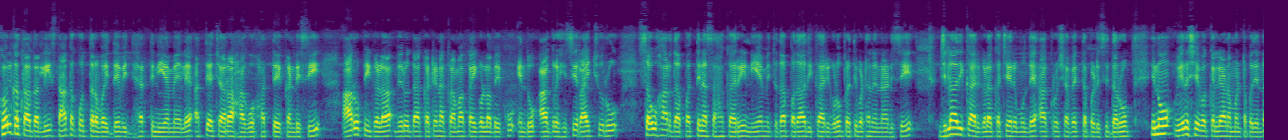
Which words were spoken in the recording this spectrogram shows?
ಕೋಲ್ಕತ್ತಾದಲ್ಲಿ ಸ್ನಾತಕೋತ್ತರ ವೈದ್ಯ ವಿದ್ಯಾರ್ಥಿನಿಯ ಮೇಲೆ ಅತ್ಯಾಚಾರ ಹಾಗೂ ಹತ್ಯೆ ಖಂಡಿಸಿ ಆರೋಪಿಗಳ ವಿರುದ್ಧ ಕಠಿಣ ಕ್ರಮ ಕೈಗೊಳ್ಳಬೇಕು ಎಂದು ಆಗ್ರಹಿಸಿ ರಾಯಚೂರು ಸೌಹಾರ್ದ ಪತ್ತಿನ ಸಹಕಾರಿ ನಿಯಮಿತದ ಪದಾಧಿಕಾರಿಗಳು ಪ್ರತಿಭಟನೆ ನಡೆಸಿ ಜಿಲ್ಲಾಧಿಕಾರಿಗಳ ಕಚೇರಿ ಮುಂದೆ ಆಕ್ರೋಶ ವ್ಯಕ್ತಪಡಿಸಿದ್ದರು. ಇನ್ನು ವೀರಶೈವ ಕಲ್ಯಾಣ ಮಂಟಪದಿಂದ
